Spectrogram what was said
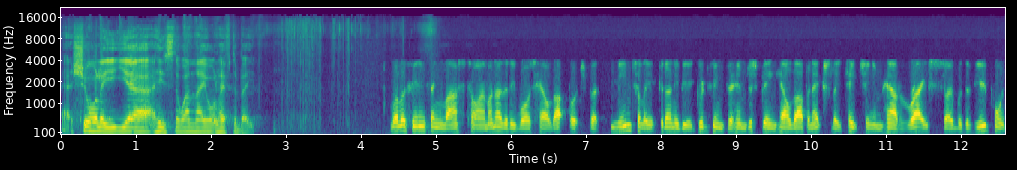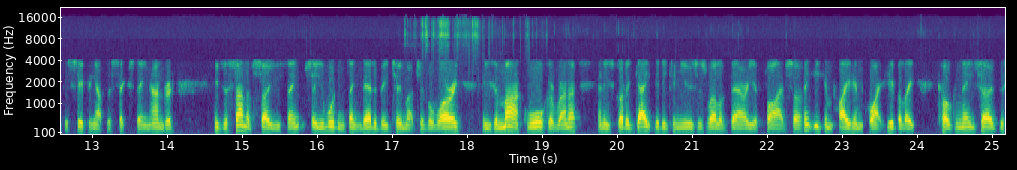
Uh, surely, he's the one they all have to beat. Well, if anything, last time, I know that he was held up, Butch, but mentally it could only be a good thing for him just being held up and actually teaching him how to race. So, with the viewpoint of stepping up to 1600, He's a son of So You Think, so you wouldn't think that'd be too much of a worry. He's a Mark Walker runner, and he's got a gate that he can use as well of barrier five. So I think you can play him quite heavily. Cognito, the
